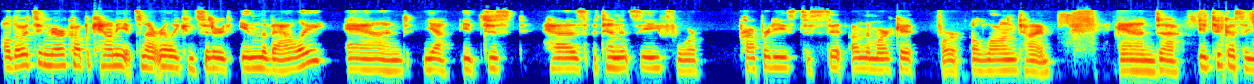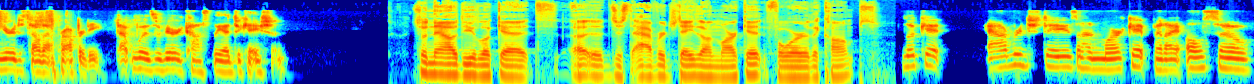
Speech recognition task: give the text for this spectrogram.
although it's in Maricopa County, it's not really considered in the valley, and yeah, it just has a tendency for properties to sit on the market for a long time. And uh, it took us a year to sell that property. That was a very costly education. So now, do you look at uh, just average days on market for the comps? Look at average days on market, but I also,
